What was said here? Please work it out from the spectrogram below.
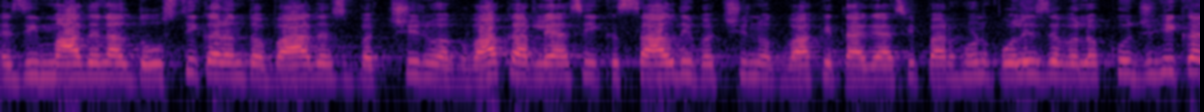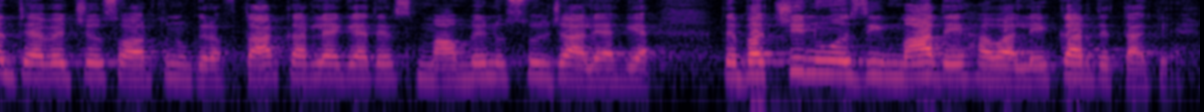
ਇਸ ਦੀ ਮਾਂ ਦੇ ਨਾਲ ਦੋਸਤੀ ਕਰਨ ਤੋਂ ਬਾਅਦ ਇਸ ਬੱਚੀ ਨੂੰ ਅਗਵਾ ਕਰ ਲਿਆ ਸੀ। 1 ਸਾਲ ਦੀ ਬੱਚੀ ਨੂੰ ਅਗਵਾ ਕੀਤਾ ਗਿਆ ਸੀ, ਪਰ ਹੁਣ ਪੁਲਿਸ ਦੇ ਵੱਲੋਂ ਕੁਝ ਹੀ ਘੰਟਿਆਂ ਵਿੱਚ ਉਸ ਔਰਤ ਨੂੰ ਗ੍ਰਿਫਤਾਰ ਕਰ ਲਿਆ ਗਿਆ ਤੇ ਇਸ ਮਾਮਲੇ ਨੂੰ ਸੁਲਝਾ ਲਿਆ ਗਿਆ। ਤੇ ਬੱਚੀ ਨੂੰ ਉਸ ਦੀ ਮਾਂ ਦੇ ਹਵਾਲੇ ਕਰ ਦਿੱਤਾ ਗਿਆ ਹੈ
